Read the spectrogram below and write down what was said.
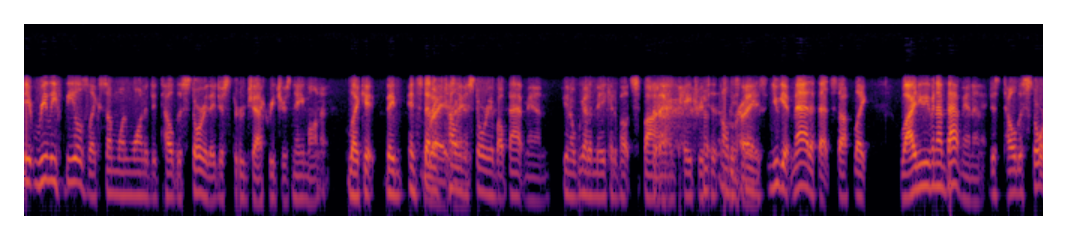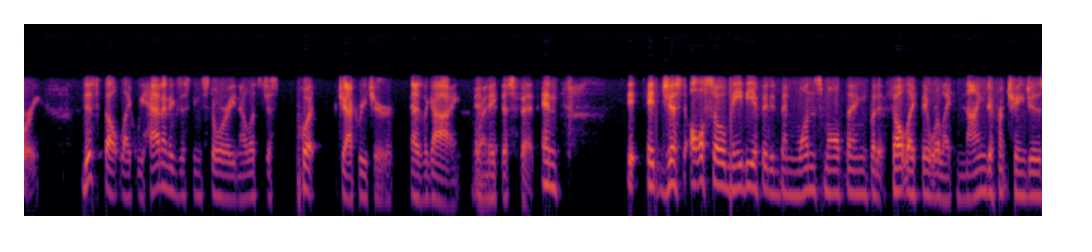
It really feels like someone wanted to tell this story. They just threw Jack Reacher's name on it. Like it, they instead Right, of telling right. a story about Batman, you know, we got to make it about spy and patriotism and all these Right. things. You get mad at that stuff. Like, why do you even have Batman in it? Just tell the story. This felt like we had an existing story. Now let's just put Jack Reacher as the guy and make this fit. And it, it just also maybe if it had been one small thing, but it felt like there were like nine different changes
